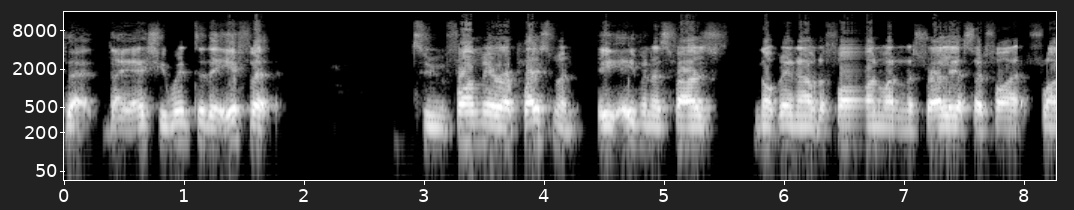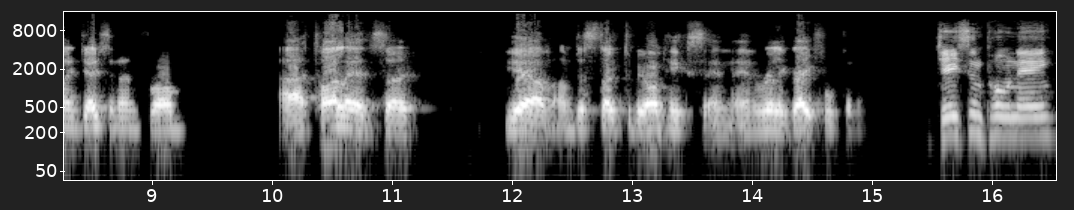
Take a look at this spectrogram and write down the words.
that they actually went to the effort to find me a replacement, even as far as not being able to find one in Australia, so fly, flying Jason in from uh, Thailand. So, yeah, I'm, just stoked to be on Hex and, and really grateful to him. Jason Pone,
